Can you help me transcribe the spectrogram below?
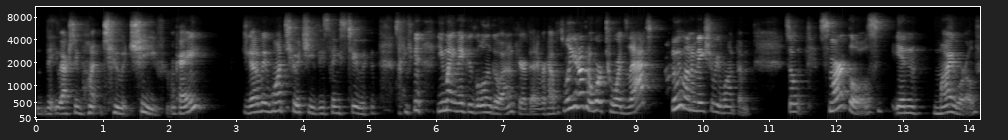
that you actually want to achieve. Okay. You got to be want to achieve these things too. Like you might make a goal and go, I don't care if that ever happens. Well, you're not going to work towards that. We want to make sure we want them. So, SMART goals in my world,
